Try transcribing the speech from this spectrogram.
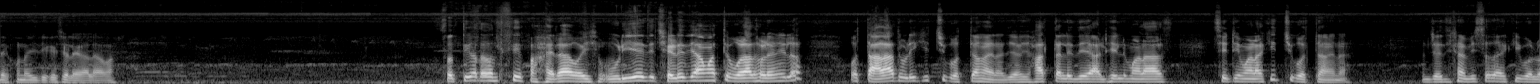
দেখুন ওই দিকে চলে গেল আবার। সত্যি কথা বলতে কি, পায়রা ওই উড়িয়ে ছেড়ে দিয়ে আমার তো ওরা ধরে নিল। ও তাড়াতাড়ি কিচ্ছু করতে হয় না। যে হাততালি দেওয়া ঢিল মারা, সিটি মারা কিচ্ছু করতে হয় না। যদি না বিশ্বাস হয়, কী বলব?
